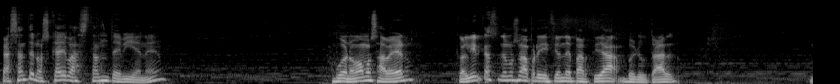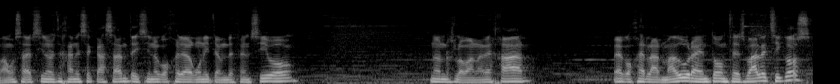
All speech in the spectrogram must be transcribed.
Casante nos cae bastante bien, ¿eh? Bueno, vamos a ver. En cualquier caso tenemos una predicción de partida brutal. Vamos a ver si nos dejan ese casante y si no coger algún ítem defensivo. No nos lo van a dejar. Voy a coger la armadura entonces, ¿vale, chicos?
